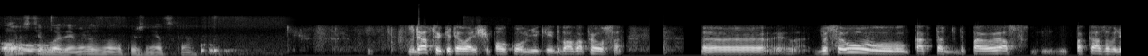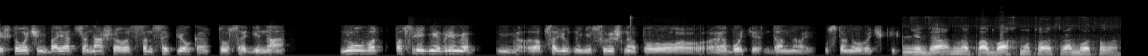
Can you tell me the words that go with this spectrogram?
Здравствуйте, Владимир из Новокузнецка. Здравствуйте, товарищи полковники. Два вопроса. Э, ВСУ как-то пару раз показывали, что очень боятся нашего санцепека Туса-Гина. Ну вот в последнее время абсолютно не слышно по работе данной установочки. Недавно по Бахмуту отработала.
